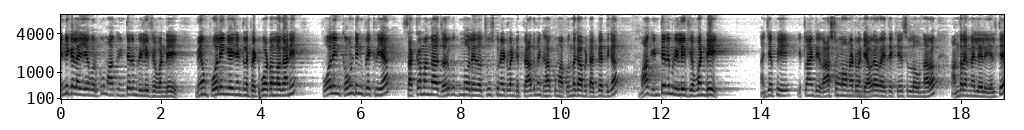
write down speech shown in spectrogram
ఎన్నికలు అయ్యే వరకు మాకు ఇంటర్మ్ రిలీఫ్ ఇవ్వండి. మేము పోలింగ్ ఏజెంట్లను పెట్టుకోవడంలో కానీ పోలింగ్ కౌంటింగ్ ప్రక్రియ సక్రమంగా జరుగుతుందో లేదో చూసుకునేటువంటి ప్రాథమిక హక్కు మాకు ఉంది కాబట్టి అభ్యర్థిగా మాకు ఇంటర్మ్ రిలీఫ్ ఇవ్వండి అని చెప్పి ఇట్లాంటి రాష్ట్రంలో ఉన్నటువంటి ఎవరెవరైతే కేసుల్లో ఉన్నారో అందరు ఎమ్మెల్యేలు వెళ్తే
